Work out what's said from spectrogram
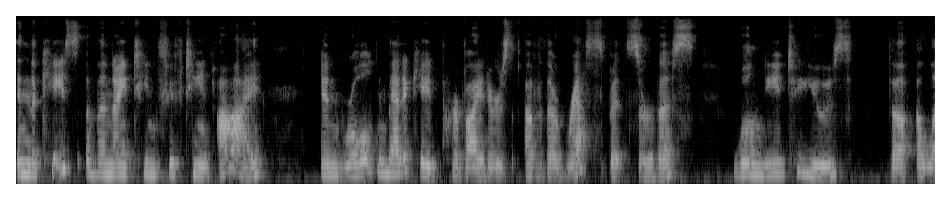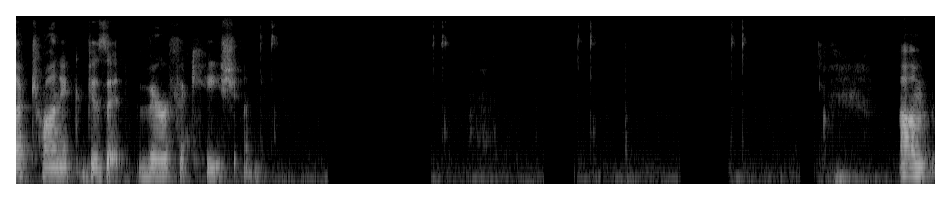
In the case of the 1915I, enrolled Medicaid providers of the respite service will need to use the electronic visit verification. Um,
